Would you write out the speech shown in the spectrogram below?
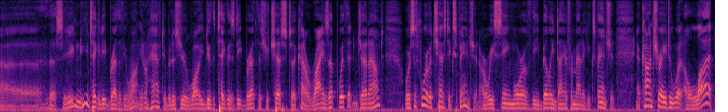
uh, this. You can, you can take a deep breath if you want. You don't have to, but as you while you do the take this deep breath, does your chest uh, kind of rise up with it and jut out, or is this more of a chest expansion? Are we seeing more of the belly diaphragmatic expansion? Now, contrary to what a lot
